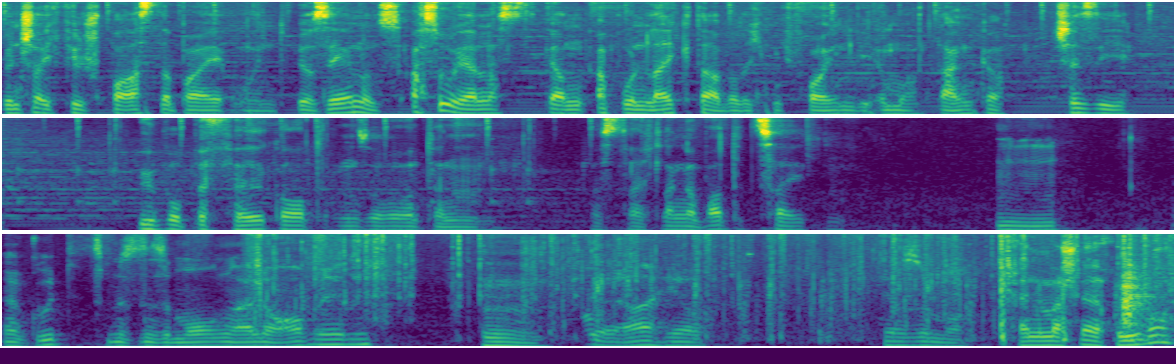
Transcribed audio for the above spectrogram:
Wünsche euch viel Spaß dabei und wir sehen uns. Achso, ja, lasst gerne ein Abo und Like da, würde ich mich freuen, wie immer. Danke. Tschüssi. Überbevölkert und so, dann hast du halt lange Wartezeiten. Mhm. Ja gut, jetzt müssen sie morgen alle arbeiten. Hm. Oh ja, hier. Hier sind wir. Kann ich mal schnell rüber?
